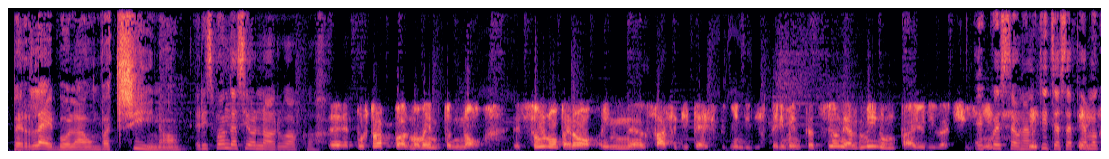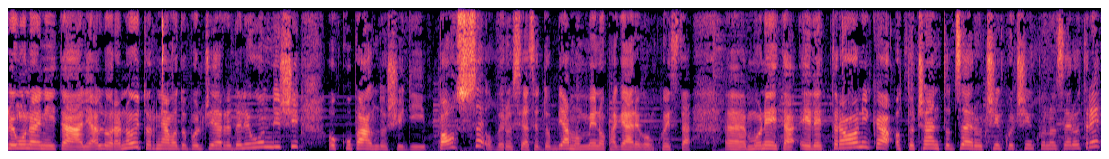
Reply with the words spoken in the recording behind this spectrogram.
per l'Ebola, un vaccino. Risponda sì o no Ruocco. Eh, purtroppo al momento no, sono però in fase di test, quindi di sperimentazione almeno un paio di vaccini. E questa è una notizia, sappiamo che uno è in Italia. Allora noi torniamo torniamo dopo il GR delle 11 occupandoci di POS, ovvero sia se dobbiamo o meno pagare con questa eh, moneta elettronica 800 055103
